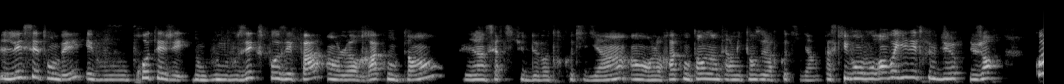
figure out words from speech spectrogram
laissez tomber et vous vous protégez. Donc vous ne vous exposez pas en leur racontant l'incertitude de votre quotidien, en leur racontant l'intermittence de leur quotidien. Parce qu'ils vont vous renvoyer des trucs durs, du genre Quoi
